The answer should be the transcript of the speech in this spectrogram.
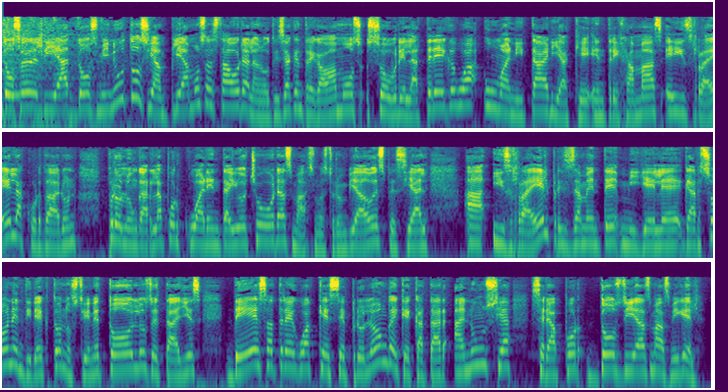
12 del día, dos minutos y ampliamos hasta ahora la noticia que entregábamos sobre la tregua humanitaria que entre Hamas e Israel acordaron prolongarla por 48 horas más. Nuestro enviado especial a Israel, precisamente Miguel Garzón, en directo nos tiene todos los detalles de esa tregua que se prolonga y que Qatar anuncia será por dos días más. Miguel.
